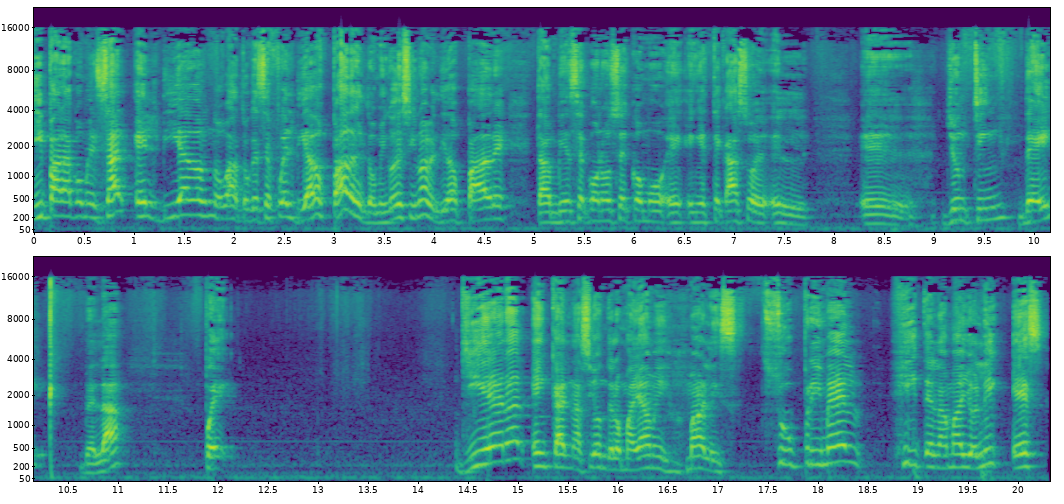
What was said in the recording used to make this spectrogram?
Y para comenzar, el Día de los Novatos, que ese fue el Día de los Padres, el domingo 19, el Día de los Padres también se conoce como, en, este caso, el el Juneteenth Day, ¿verdad? Pues Gerald Encarnación de los Miami Marlins, su primer hit en la Major League es,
